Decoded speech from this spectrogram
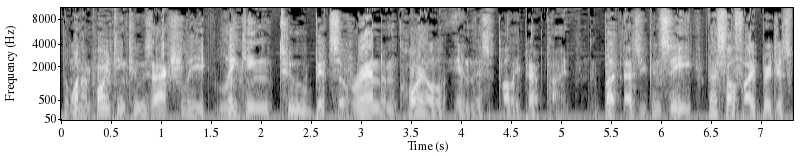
The one I'm pointing to is actually linking two bits of random coil in this polypeptide. But as you can see, disulfide bridges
